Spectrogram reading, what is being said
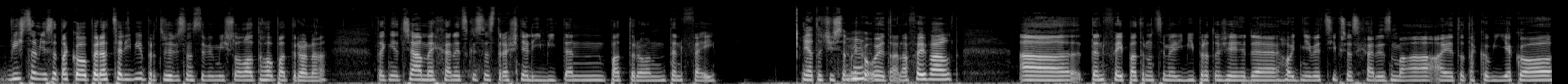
víš, co mě se ta kooperace líbí, protože když jsem si vymýšlela toho patrona, tak mě třeba mechanicky se strašně líbí ten patron, ten Fej. Já totiž jsem mm-hmm. jako ujetá na Feywild a ten Fey Patron se mi líbí, protože jede hodně věcí přes charisma a je to takový jako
